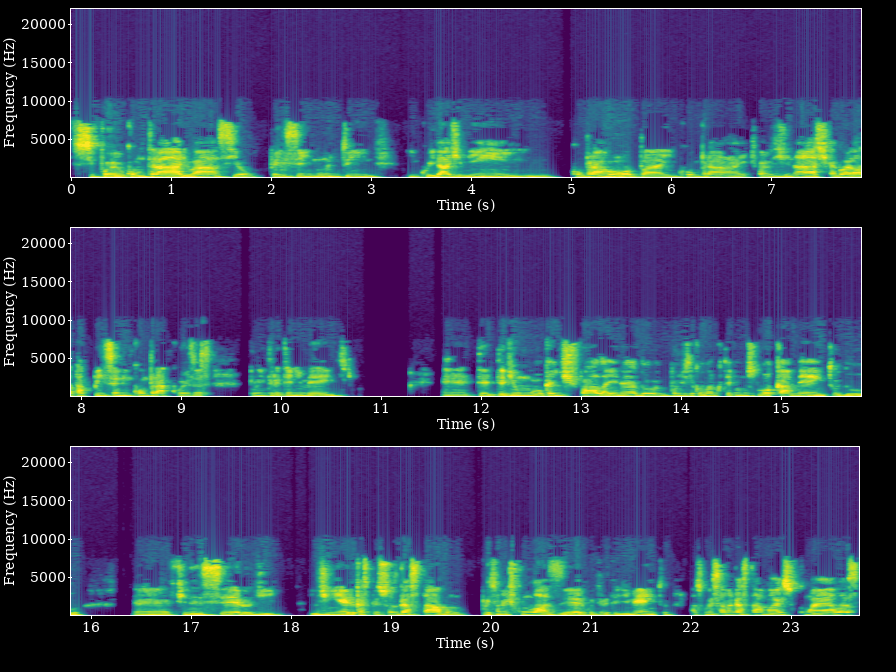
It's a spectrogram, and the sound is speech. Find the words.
se foi o contrário, ah, se eu pensei muito em, em cuidar de mim, em comprar roupa, em comprar equipamento de ginástica, agora ela está pensando em comprar coisas para o entretenimento. É, teve um, o que a gente fala aí, né, do, do ponto de vista econômico, teve um deslocamento do é, financeiro de o dinheiro que as pessoas gastavam, principalmente com lazer, com entretenimento, elas começaram a gastar mais com elas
